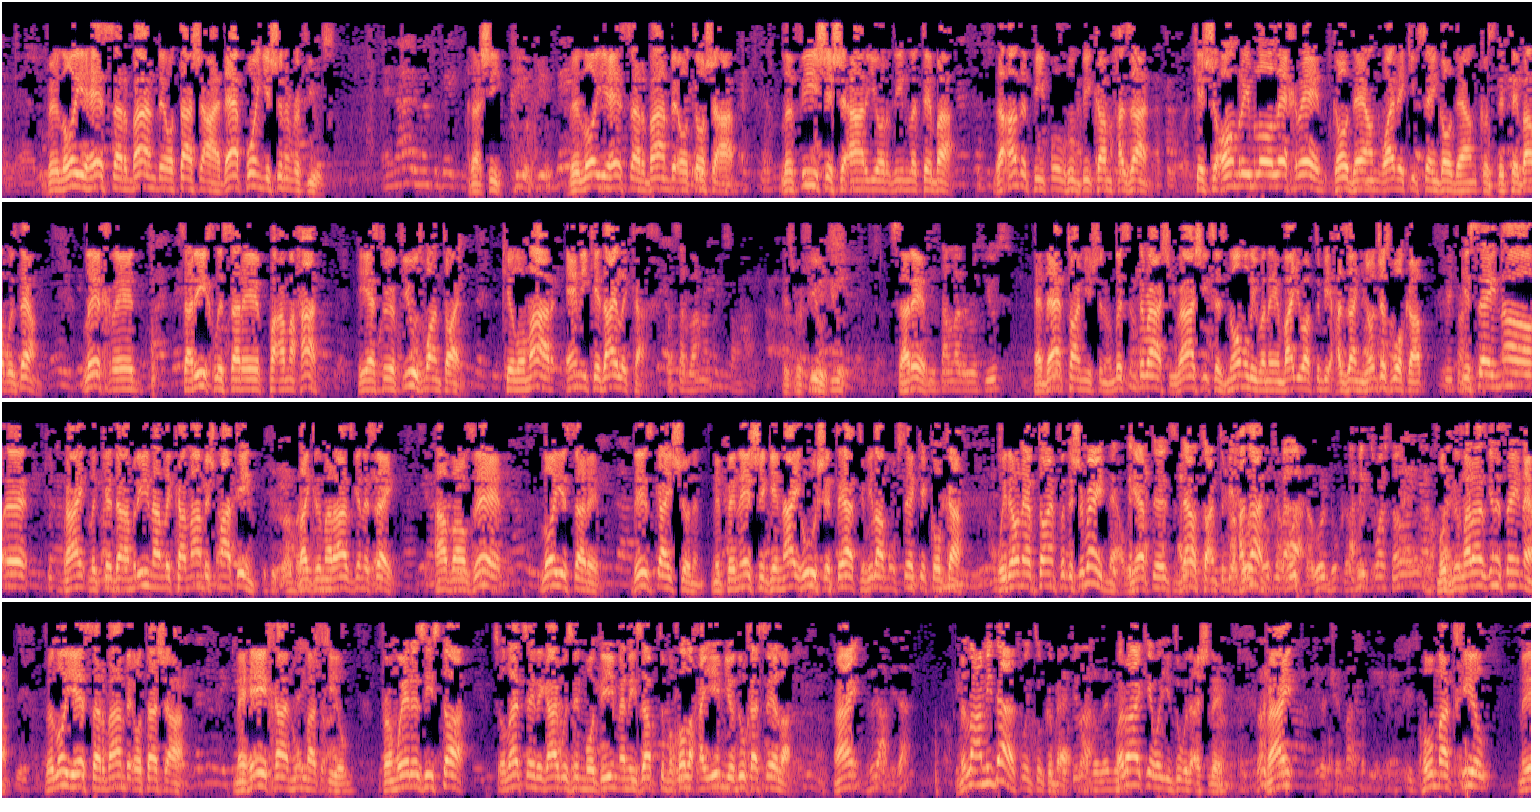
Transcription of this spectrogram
Velo yeheh sarban be'ota. At that point, you shouldn't refuse. Rashi. Velo yeheh sarban be'oto sha'ah. Lefi she'ar yordim leteba. The other people who become hazan. Kishe'omrim lo lech red. Go down. Why they keep saying go down? Because the teba was down. Lech red. Sarich lesarev pa'amahat. He has to refuse one time. Kilomar eni kedai lekach. What's Sarbana? Is refused. Sarev. He's not allowed to refuse. At that time, you shouldn't. Listen to Rashi. Rashi says normally when they invite you up to be Hazan, you don't just walk up. You say, no, eh, right? Lekedamrin and lekamam bishmatin. Like the Maraz is going to say. Aval zeh lo yisarev. This guy shouldn't. Mepene shegenai hu shetea tvila mufseke kol kach. We don't have time for the charade now. We have to, it's now time to be Hazan. I think? What Gemara is going to say now. Velo yeh sarban be'ota sha'ah. Hu matchil. From where does he start? So let's say the guy was in Modim and he's up to B'chol HaChayim Yodu Chasela. Right? Mila Amidah, that's what we talk about. What do I care what you do with Ashrei? Right? hu matchil. He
